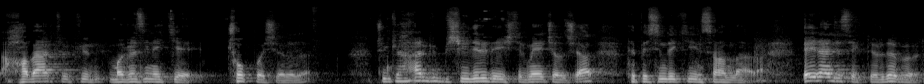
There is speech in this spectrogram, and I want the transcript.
Habertürk'ün magazin eki çok başarılı? Çünkü her gün bir şeyleri değiştirmeye çalışan tepesindeki insanlar var. Eğlence sektörü de böyle.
